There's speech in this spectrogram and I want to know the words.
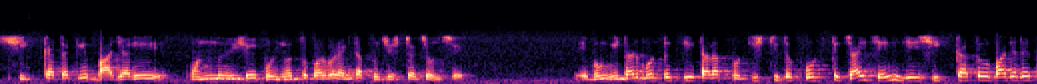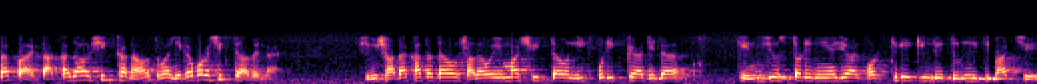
শিক্ষাটাকে বাজারে পণ্য হিসেবে পরিণত করবার একটা প্রচেষ্টা চলছে। এবং এটার মধ্যে দিয়ে তারা প্রতিষ্ঠিত করতে চাইছেন যে শিক্ষা তো বাজারের ব্যাপার, টাকা দাও, শিক্ষা নাও, তোমার লেখাপড়া শিখতে হবে না। তুমি সাদা খাতা দাও, সাদা ওএমআর শিট দাও, নিট পরীক্ষা যেটা কেন্দ্রীয় স্তরে নিয়ে যাওয়ার পর থেকেই কিন্তু দুর্নীতি বাড়ছে।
